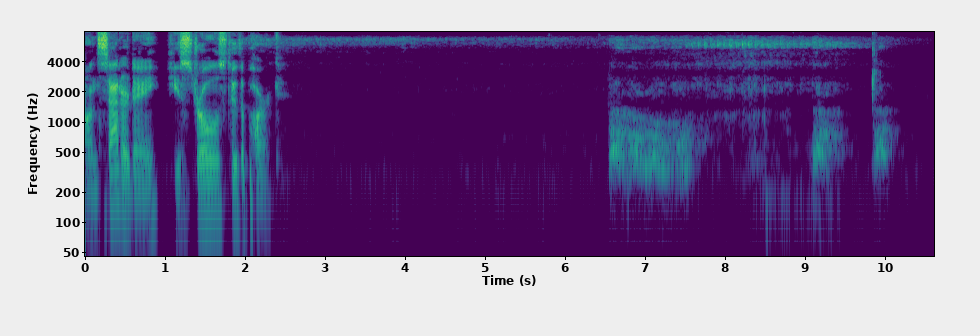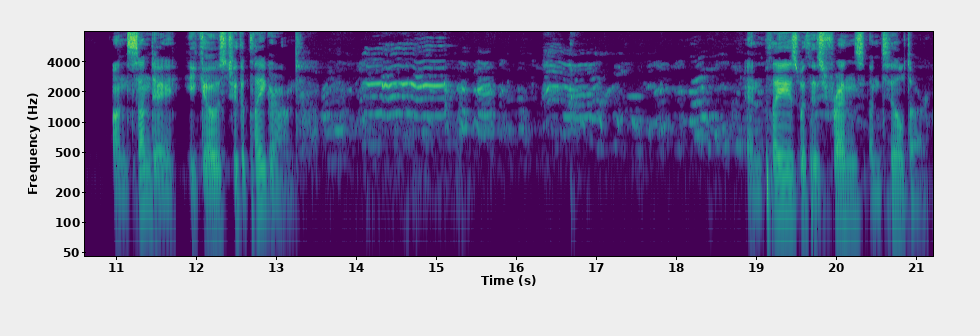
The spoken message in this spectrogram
On Saturday, he strolls through the park. On Sunday, he goes to the playground. And plays with his friends until dark.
